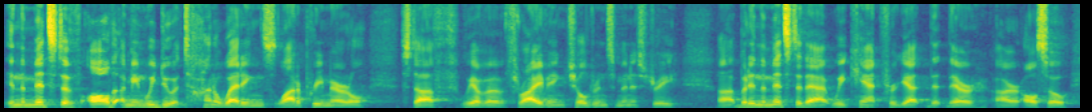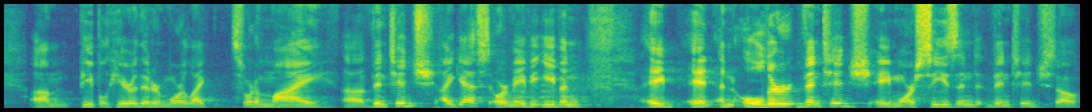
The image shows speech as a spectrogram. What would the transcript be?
in the midst of all, the, I mean, we do a ton of weddings, a lot of premarital stuff. We have a thriving children's ministry. Uh, but in the midst of that, we can't forget that there are also um, people here that are more like sort of my uh, vintage, I guess, or maybe even a, a, an older vintage, a more seasoned vintage. So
